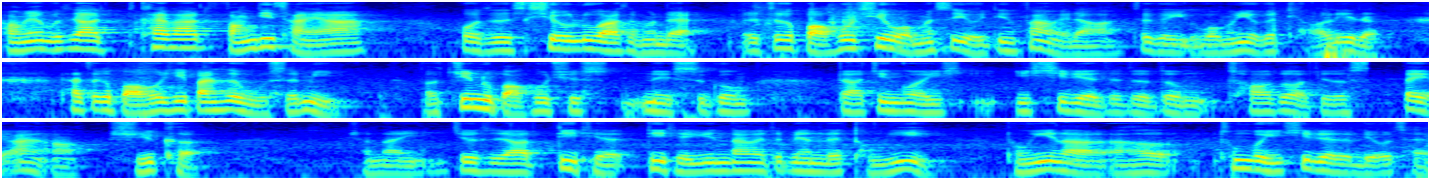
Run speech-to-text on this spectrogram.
旁边不是要开发房地产呀，或者修路啊什么的，呃，这个保护区我们是有一定范围的啊，这个我们有个条例的，它这个保护区一般是五十米，呃，进入保护区内施工。都要经过一一系列这种这种操作，就是备案啊，许可，相当于就是要地铁地铁运营单位这边来同意，同意了，然后通过一系列的流程，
